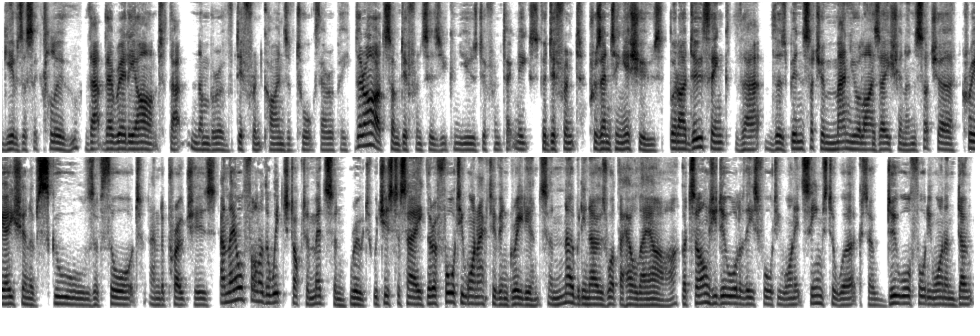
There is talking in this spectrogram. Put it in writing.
gives us a clue that there really aren't that number of different kinds of talk therapy. There are some differences. You can use different techniques for different presenting issues. But I do think that there's been such a manualization and such a creation of schools of thought and approaches. And they all follow the witch doctor medicine route, which is to say there are 41 active ingredients and nobody knows what the hell they are. But so long as you do all of these 41, it seems to work. So do all 41 and don't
